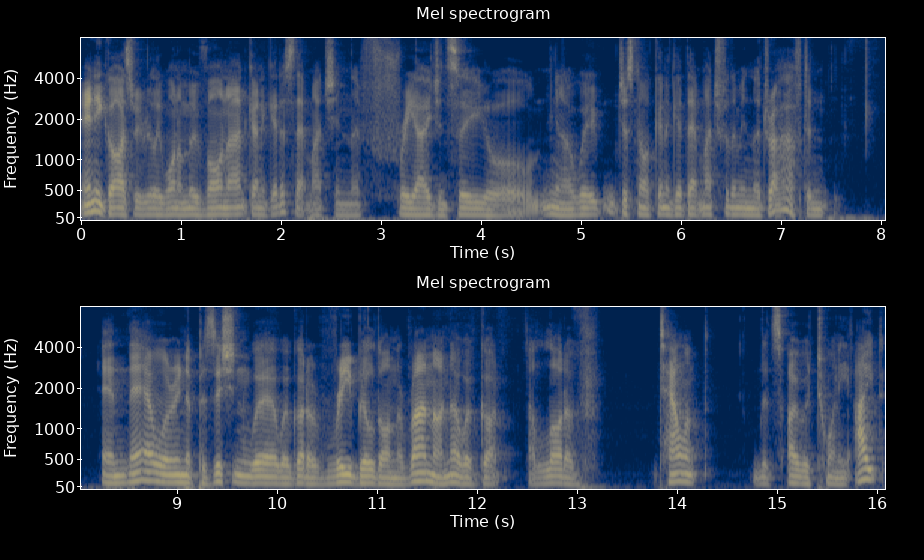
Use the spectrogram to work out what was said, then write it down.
any guys we really want to move on aren't going to get us that much in the free agency, or you know, we're just not going to get that much for them in the draft. And and now we're in a position where we've got to rebuild on the run. I know we've got a lot of talent that's over 28,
